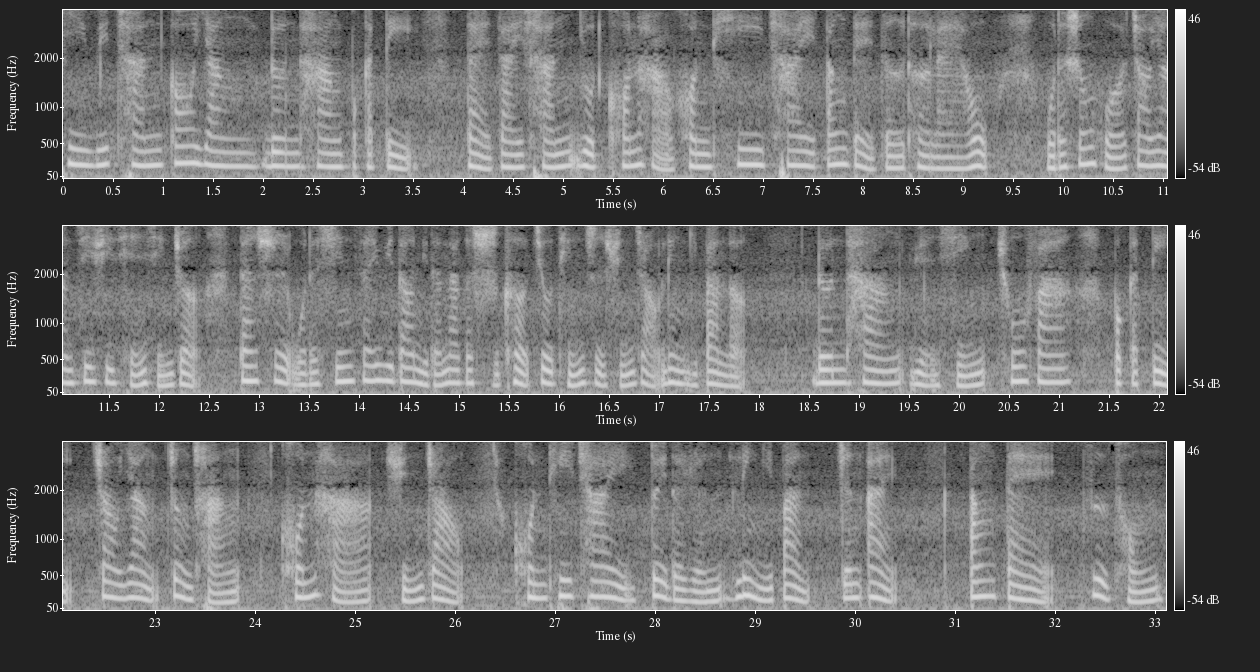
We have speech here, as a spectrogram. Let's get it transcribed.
ชีวิตฉันก็ยังเดินทางปกติ แต่ใจฉันหยุดค้นหาคนที่ใช่ตั้งแต่เจอเธอแล้ว我的生活照样继续前行着，但是我的心在遇到你的那个时刻就停止寻找另一半了。เดินทาง远行出发ปกติ照样正常ค้นหา寻找คนที่ใช่对的人另一半 真爱当代自从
